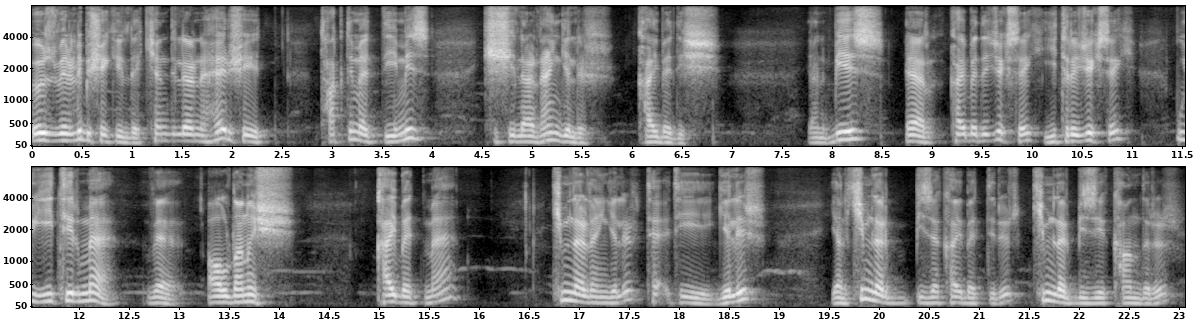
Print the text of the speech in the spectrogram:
özverili bir şekilde kendilerine her şeyi takdim ettiğimiz kişilerden gelir kaybediş. Yani biz eğer kaybedeceksek, yitireceksek bu yitirme ve aldanış, kaybetme kimlerden gelir? Te'ti gelir. Yani kimler bize kaybettirir? Kimler bizi kandırır?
